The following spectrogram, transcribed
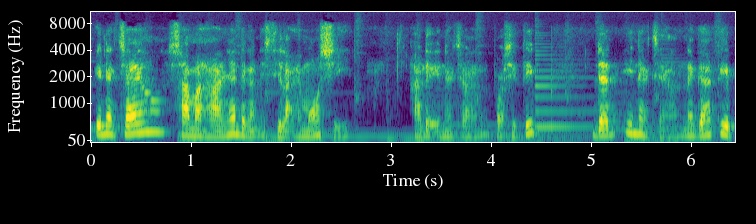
Inner child sama halnya dengan istilah emosi. Ada inner child positif dan inner child negatif.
